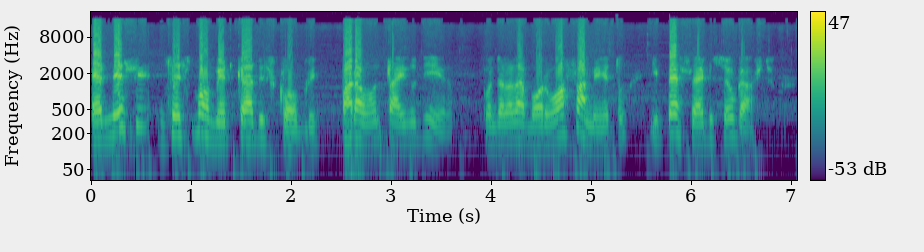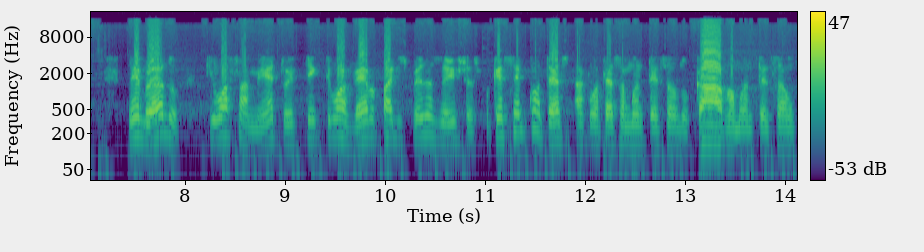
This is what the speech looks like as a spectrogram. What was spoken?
é nesse, nesse momento que ela descobre para onde está indo o dinheiro, quando ela elabora um orçamento e percebe seu gasto. Lembrando que o orçamento ele tem que ter uma verba para despesas extras, porque sempre acontece, acontece a manutenção do carro, a manutenção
